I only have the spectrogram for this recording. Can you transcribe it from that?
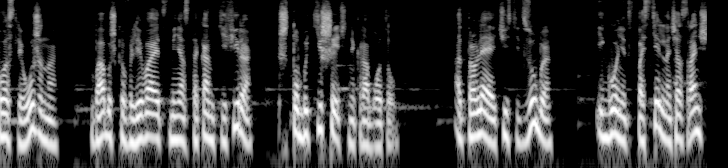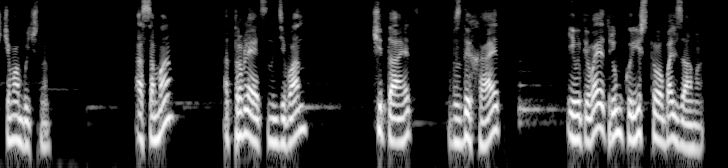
После ужина бабушка вливает в меня стакан кефира, чтобы кишечник работал. Отправляя чистить зубы, и гонит в постель на час раньше, чем обычно. А сама отправляется на диван, читает, вздыхает и выпивает рюмку рижского бальзама,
